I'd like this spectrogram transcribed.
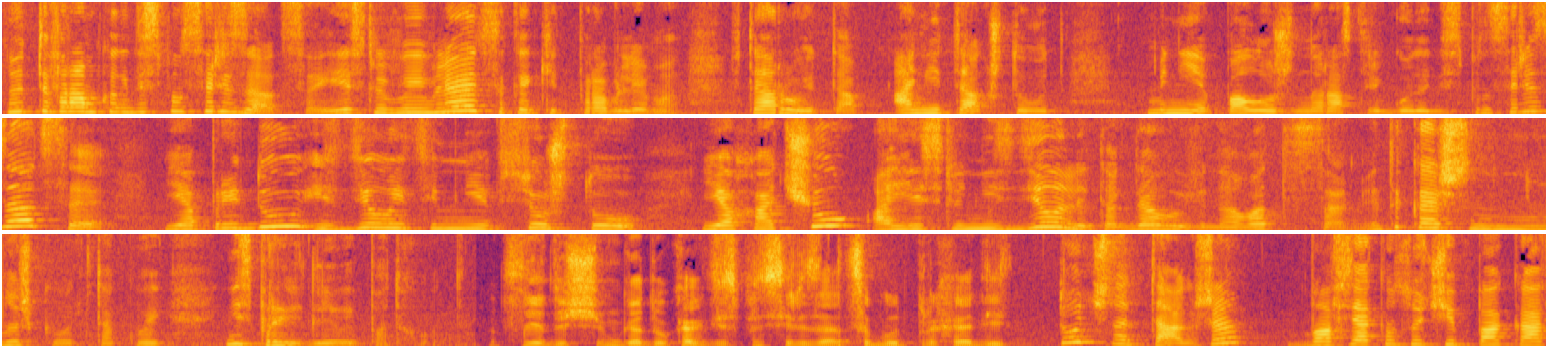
Но это в рамках диспансеризации. Если выявляются какие-то проблемы, второй этап, а не так, что вот мне положено раз в три года диспансеризация, я приду и сделайте мне все, что я хочу, а если не сделали, тогда вы виноваты сами. Это, конечно, немножко вот такой несправедливый подход. В следующем году как диспансеризация будет проходить? Точно так же, во всяком случае, пока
